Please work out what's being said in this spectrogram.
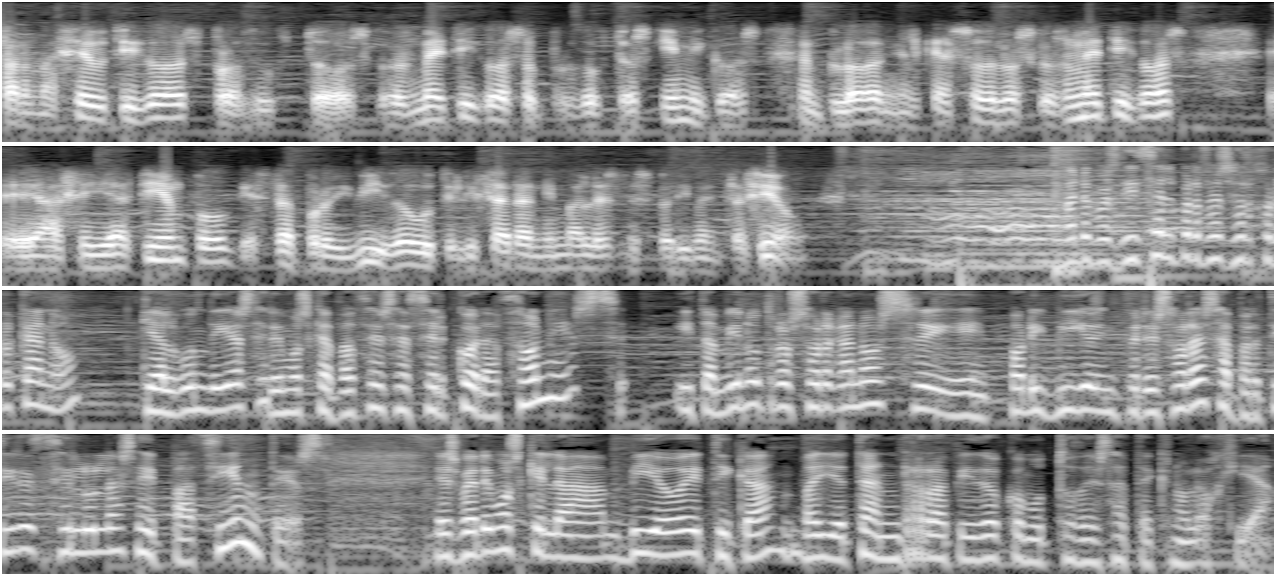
farmacéuticos, productos cosméticos o productos químicos. Por ejemplo, en el caso de los cosméticos, eh, hace ya tiempo que está prohibido utilizar animales de experimentación. Bueno, pues dice el profesor Jorcano que algún día seremos capaces de hacer corazones y también otros órganos eh, por bioimpresoras a partir de células de pacientes. Esperemos que la bioética vaya tan rápido como toda esa tecnología.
